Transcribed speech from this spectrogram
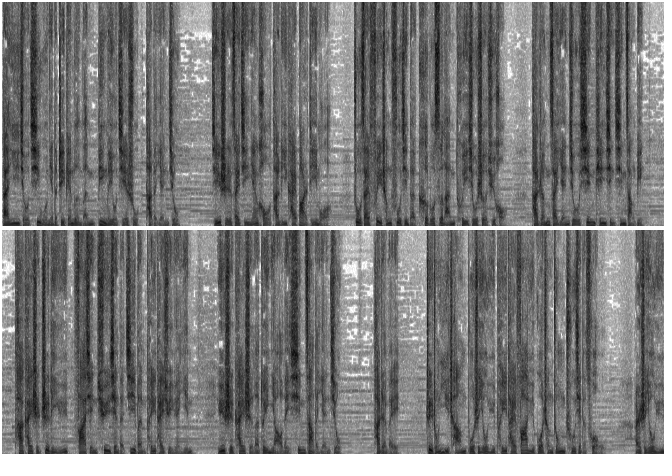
但1975年的这篇论文并没有结束他的研究，即使在几年后他离开巴尔的摩，住在费城附近的克罗斯兰退休社区后，他仍在研究先天性心脏病。他开始致力于发现缺陷的基本胚胎学原因，于是开始了对鸟类心脏的研究。他认为，这种异常不是由于胚胎发育过程中出现的错误，而是由于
